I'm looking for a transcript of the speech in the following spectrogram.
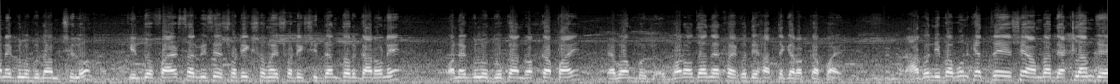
অনেকগুলো গুদাম ছিল। কিন্তু ফায়ার সার্ভিসের সঠিক সময়ে সঠিক সিদ্ধান্তর কারণে অনেকগুলো দোকান রক্ষা পায় এবং বড় ধরনের ক্ষয়ক্ষতির হাত থেকে রক্ষা পায়। আগুন নির্বাপন ক্ষেত্রে এসে আমরা দেখলাম যে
